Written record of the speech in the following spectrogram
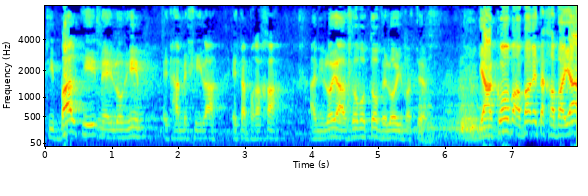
קיבלתי מאלוהים את המחילה, את הברכה. אני לא אעזוב אותו ולא אוותר. יעקב עבר את החוויה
